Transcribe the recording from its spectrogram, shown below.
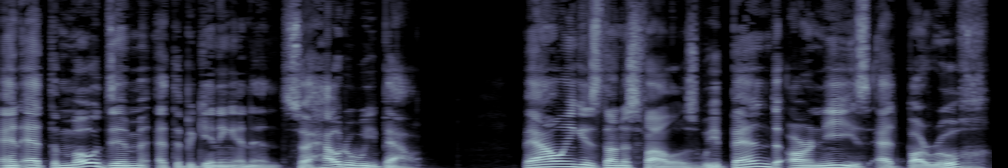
and at the modim at the beginning and end. So how do we bow? Bowing is done as follows. We bend our knees at Baruch.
